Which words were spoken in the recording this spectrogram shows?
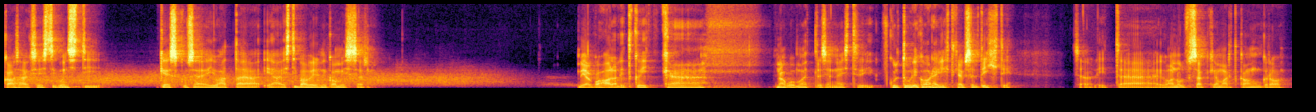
kaasaegse Eesti Kunstikeskuse juhataja ja Eesti paviljoni komissar. ja kohal olid kõik, nagu ma ütlesin, Eesti kultuurikoorekiht käib seal tihti seal olid Juhan Ulfsak ja Mart Kangro,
